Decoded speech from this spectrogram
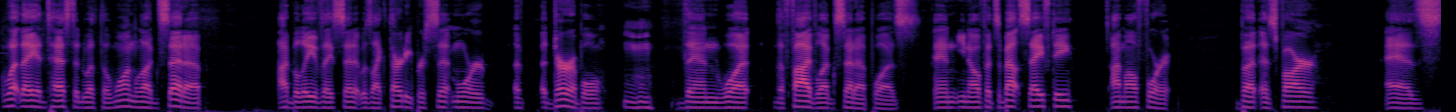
what they had tested with the one lug setup, I believe they said it was like 30% more uh, uh, durable Mm-hmm. than what the five lug setup was. And, you know, if it's about safety, I'm all for it. But as far as.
